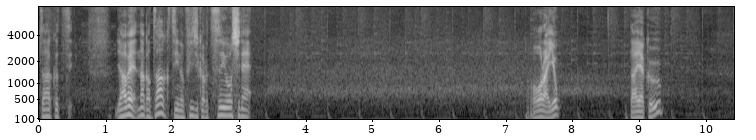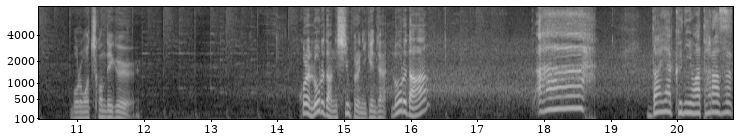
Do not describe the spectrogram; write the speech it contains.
ザークツイ。やべえなんかザークツイのフィジカル通用しねえ。ほらよ大学ボール持ち込んでいく。これロルダンにシンプルにいけんじゃない？ロルダン？あー大学に渡らず。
